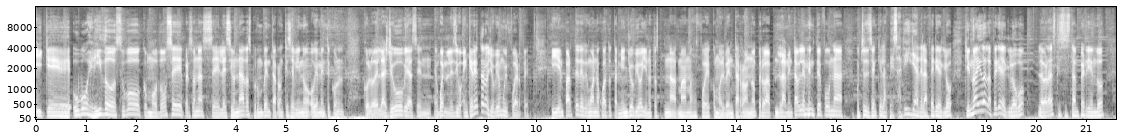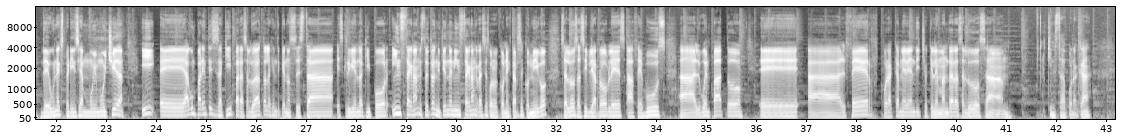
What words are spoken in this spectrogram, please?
y que hubo heridos, hubo como 12 personas eh, lesionadas por un ventarrón que se vino obviamente con, con lo de las lluvias. En, eh, bueno, les digo, en Querétaro llovió muy fuerte y en parte de Guanajuato también llovió y en otras nada más fue como el ventarrón, ¿no? Pero ah, lamentablemente fue una, muchos decían que la pesadilla de la Feria del Globo. Quien no ha ido a la Feria del Globo, la verdad es que se están perdiendo de una experiencia muy, muy chida. Y eh, hago un paréntesis aquí para saludar a toda la gente que nos está escribiendo aquí por Instagram. Estoy transmitiendo en Instagram, gracias por conectarse conmigo. Saludos a Silvia Robles, a Febus, al Buen Pato, eh, al Fer. Por acá me habían dicho que le mandara saludos a... ¿Quién estaba por acá?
